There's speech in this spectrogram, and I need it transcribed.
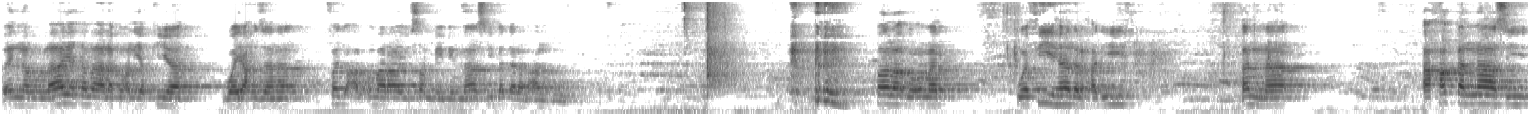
fainahu laa yatamaalaku an yabkiya wayaxzana fajcal cumara yusallii binnaasi badalan canhu qaala abu cumar wa fii hada alxadiid ana axaqa annaasi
